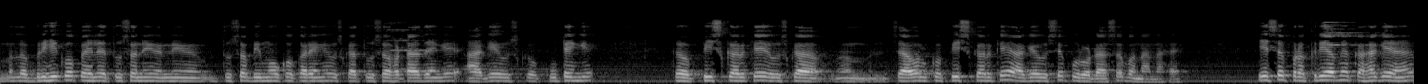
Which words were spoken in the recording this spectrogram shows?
मतलब ब्रीही को पहले तुष तुष बिमो को करेंगे, उसका तुष हटा देंगे, आगे उसको कूटेंगे तो पीस करके उसका चावल को पीस करके आगे उसे पुरोडास बनाना है। ये सब प्रक्रिया में कहा गया है,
